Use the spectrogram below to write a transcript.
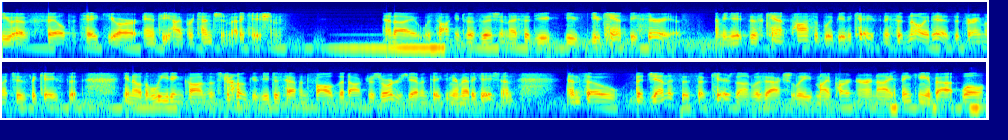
you have failed to take your antihypertension medication. And I was talking to a physician. I said, "You you you can't be serious. I mean, this can't possibly be the case." And he said, "No, it is. It very much is the case that you know the leading cause of stroke is you just haven't followed the doctor's orders. You haven't taken your medication." And so the genesis of CareZone was actually my partner and I thinking about, well,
